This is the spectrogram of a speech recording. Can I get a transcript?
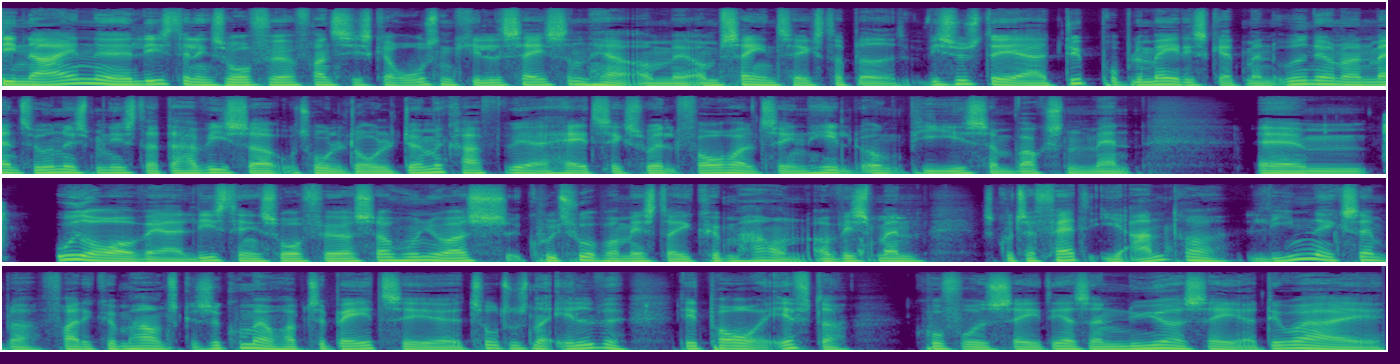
Din egen øh, ligestillingsordfører, Franziska Rosenkilde, sagde sådan her om, øh, om sagen til Ekstrabladet. Vi synes, det er dybt problematisk, at man udnævner en mand til udenrigsminister, der har vist så utrolig dårlig dømmekraft ved at have et seksuelt forhold til en helt ung pige som voksen mand. Øhm, Udover at være ligestillingsordfører, så er hun jo også kulturborgmester i København. Og hvis man skulle tage fat i andre lignende eksempler fra det københavnske, så kunne man jo hoppe tilbage til øh, 2011. Det er et par år efter Kofods sag. Det er altså en nyere sag, og det var øh,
